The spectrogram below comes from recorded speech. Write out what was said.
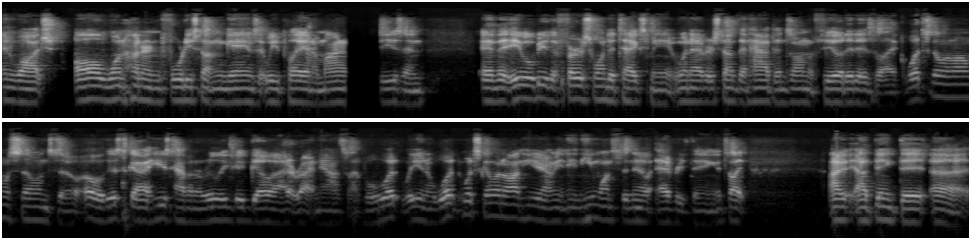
and watch all 140 something games that we play in a minor season and that he will be the first one to text me whenever something happens on the field. It is like, what's going on with so and so? Oh, this guy, he's having a really good go at it right now. It's like, well, what you know, what what's going on here? I mean, and he wants to know everything. It's like, I I think that uh,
